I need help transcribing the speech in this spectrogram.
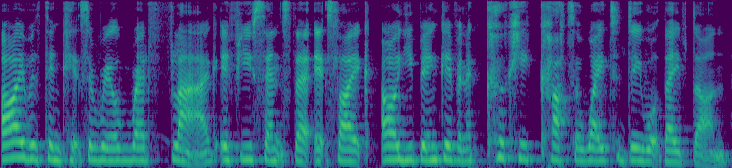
I would think it's a real red flag if you sense that it's like, are you being given a cookie cutter way to do what they've done?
